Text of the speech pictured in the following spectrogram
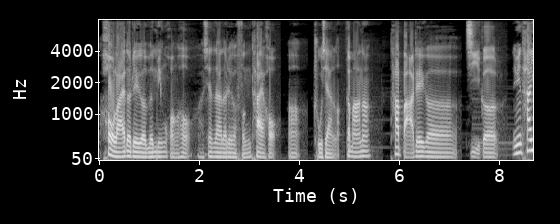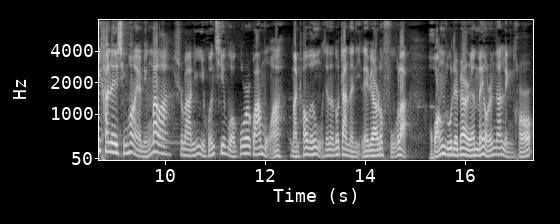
后来的这个文明皇后啊，现在的这个冯太后啊出现了，干嘛呢？他把这个几个，因为他一看这情况也明白了，是吧？你已婚欺负我孤儿寡母啊，满朝文武现在都站在你那边，都服了，皇族这边的人没有人敢领头，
